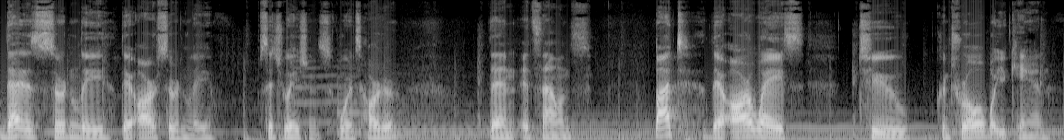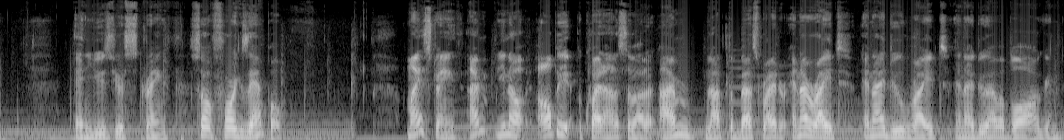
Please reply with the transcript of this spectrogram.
that is certainly there are certainly situations where it's harder than it sounds, but there are ways to control what you can and use your strength. So, for example, my strength, I'm, you know, I'll be quite honest about it. I'm not the best writer, and I write, and I do write, and I do have a blog, and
